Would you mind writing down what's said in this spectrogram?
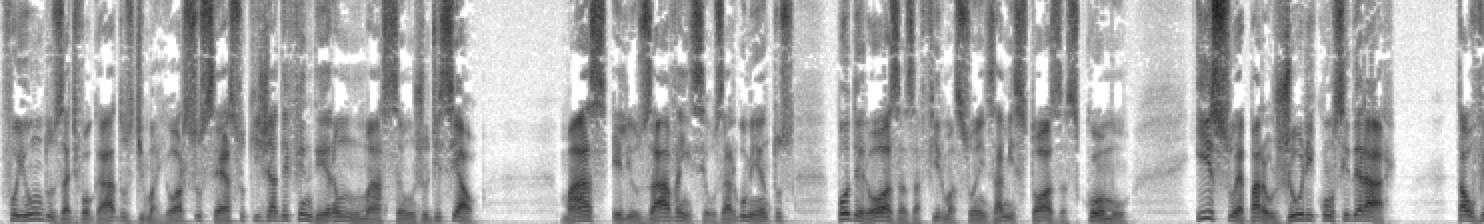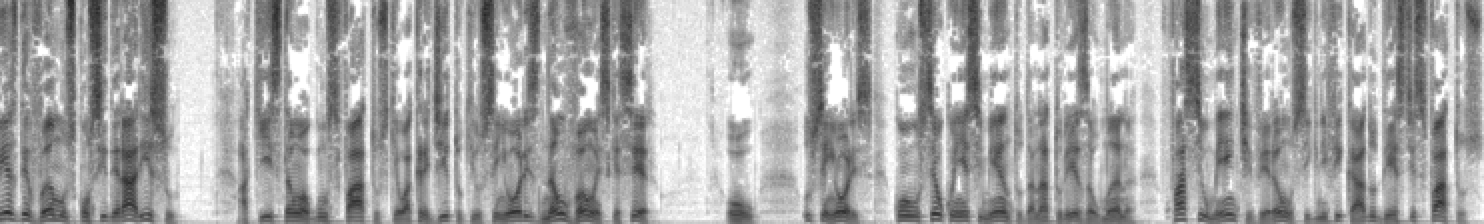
foi um dos advogados de maior sucesso que já defenderam uma ação judicial. Mas ele usava em seus argumentos poderosas afirmações amistosas como: Isso é para o júri considerar. Talvez devamos considerar isso. Aqui estão alguns fatos que eu acredito que os senhores não vão esquecer. Ou, os senhores, com o seu conhecimento da natureza humana, facilmente verão o significado destes fatos.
